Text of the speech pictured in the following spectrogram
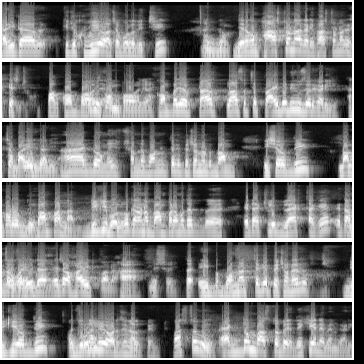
গাড়িটার কিছু খুবিও আছে বলে দিচ্ছি। একদম। যেরকম ফার্স্ট ওনার গাড়ি ফার্স্ট ওনার গাড়ি কম পাওয়া যায়। কম পাওয়া যায়। কম পাওয়া যায় প্লাস প্লাস হচ্ছে প্রাইভেট ইউজের গাড়ি। আচ্ছা বাড়ির গাড়ি? হ্যাঁ একদম। এই সামনে থেকে পেছনের বাম ইসে অব্দি বাম্পার অব্দি বাম্পার না ডিকি বলব কেননা বাম্পারের মধ্যে এটা অ্যাকচুয়ালি ব্ল্যাক থাকে এটা আচ্ছা আমরা আচ্ছা, এটা এটা হোয়াইট করা হ্যাঁ। নিশ্চয়ই। তা এই বন্যার থেকে পেছনের ডিকি অব্দি অরিজিনাল পেন্ট বাস্তবিক একদম বাস্তবে দেখিয়ে নেবেন গাড়ি।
